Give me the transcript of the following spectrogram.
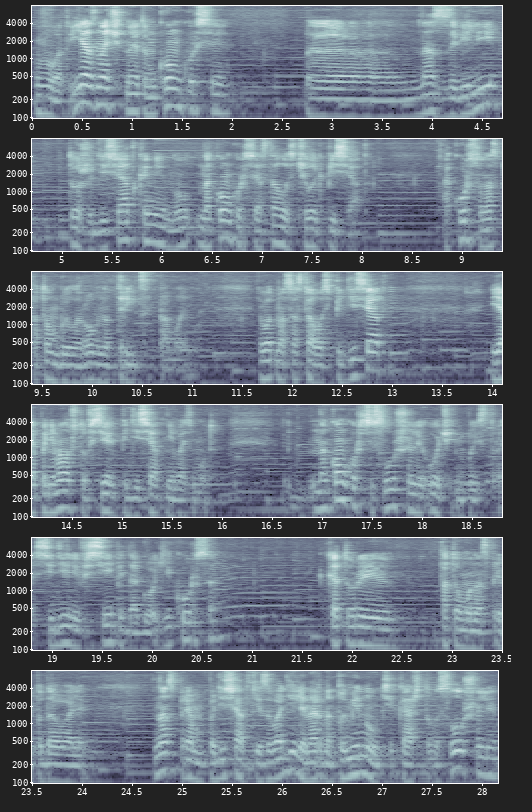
Вот. Я, значит, на этом конкурсе э, нас завели тоже десятками, но на конкурсе осталось человек 50. А курс у нас потом был ровно 30, по-моему. Вот нас осталось 50, и я понимал, что все 50 не возьмут. На конкурсе слушали очень быстро. Сидели все педагоги курса, которые потом у нас преподавали. Нас прям по десятке заводили, наверное, по минуте каждого слушали.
